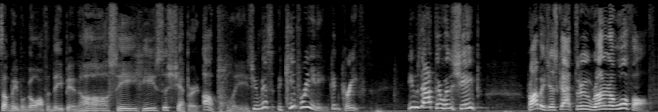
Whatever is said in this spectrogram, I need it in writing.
some people go off the deep end. Oh, see, he's the shepherd. Oh, please, you miss. Keep reading. Good grief, he was out there with the sheep. Probably just got through running a wolf off.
